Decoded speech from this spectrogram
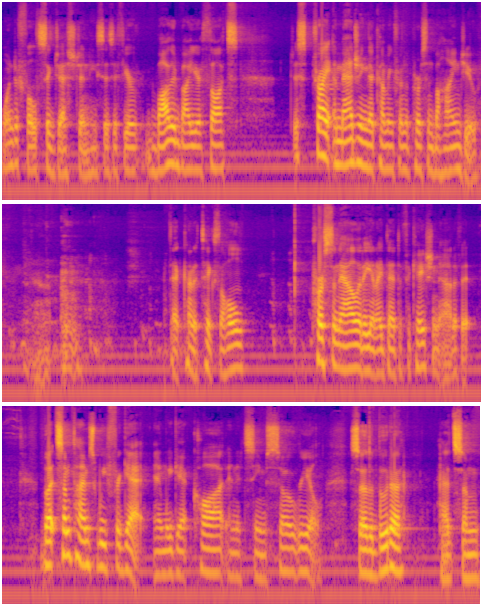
wonderful suggestion. He says, if you're bothered by your thoughts, just try imagining they're coming from the person behind you. that kind of takes the whole personality and identification out of it. But sometimes we forget and we get caught and it seems so real. So the Buddha had some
